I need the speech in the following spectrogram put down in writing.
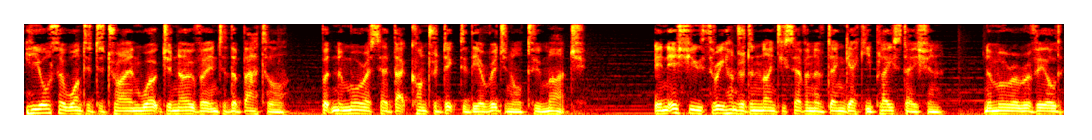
He also wanted to try and work Jenova into the battle, but Nomura said that contradicted the original too much. In issue 397 of Dengeki PlayStation, Nomura revealed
